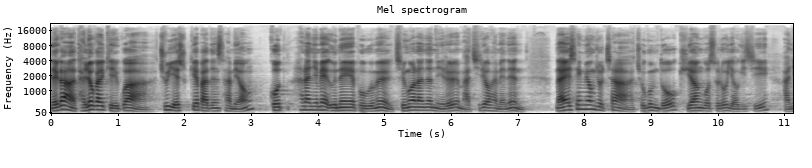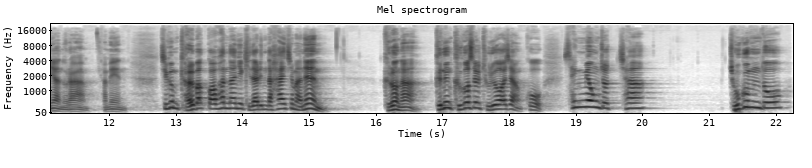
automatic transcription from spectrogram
내가 달려갈 길과 주 예수께 받은 사명 곧 하나님의 은혜의 복음을 증언하는 일을 마치려 하면은 나의 생명조차 조금도 귀한 것으로 여기지 아니하노라. 아멘. 지금 결박과 환난이 기다린다 하지만은 그러나 그는 그것을 두려워하지 않고 생명조차 조금도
